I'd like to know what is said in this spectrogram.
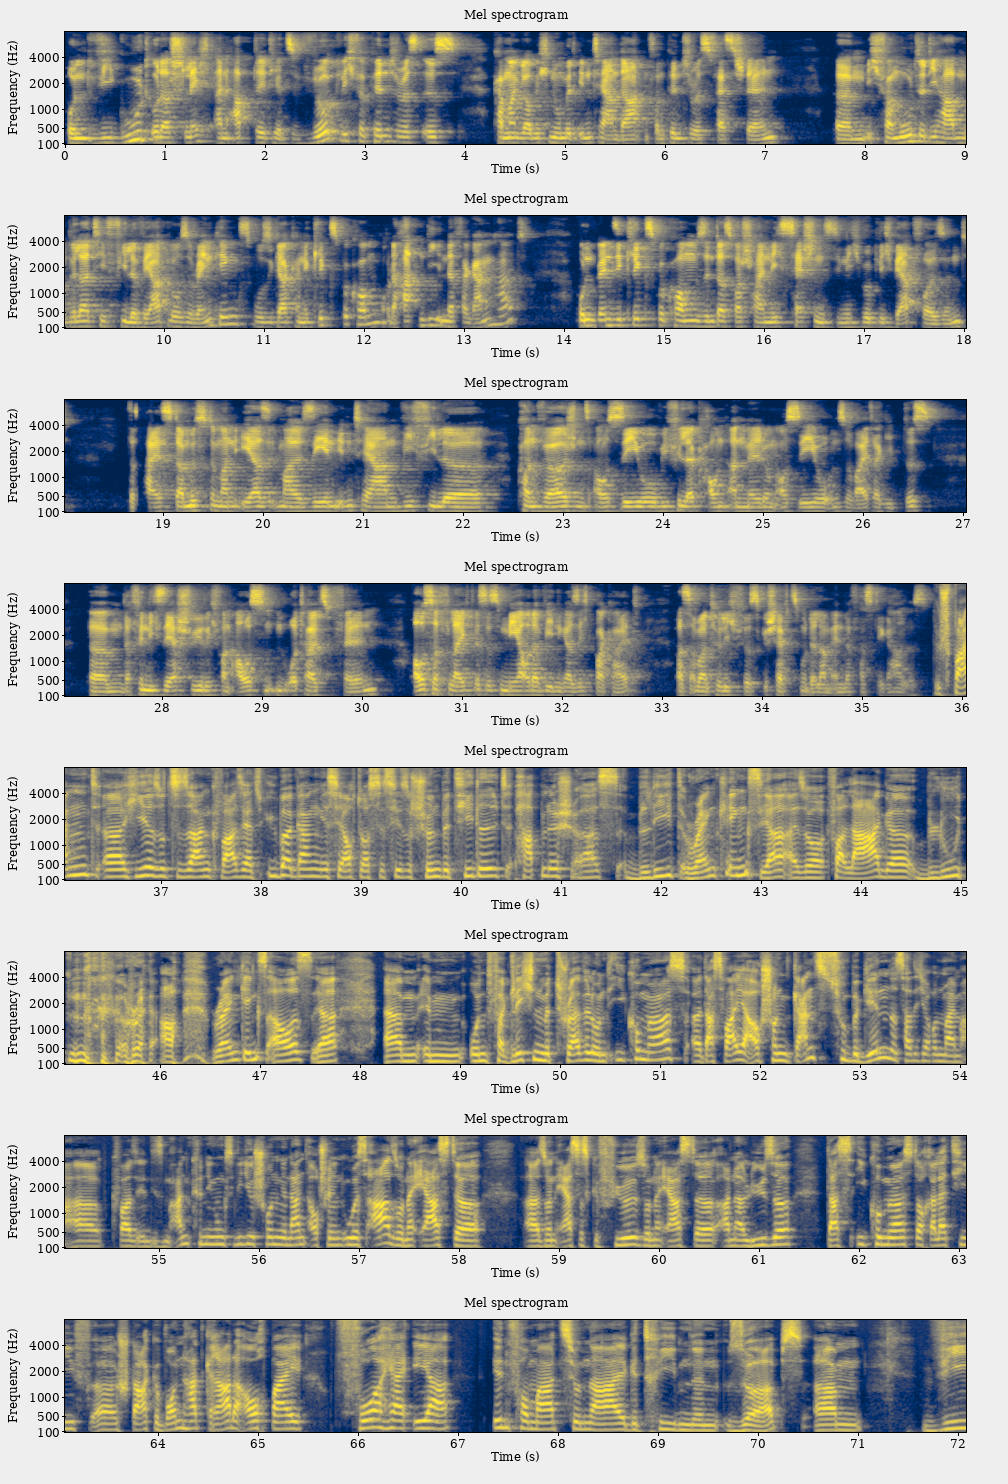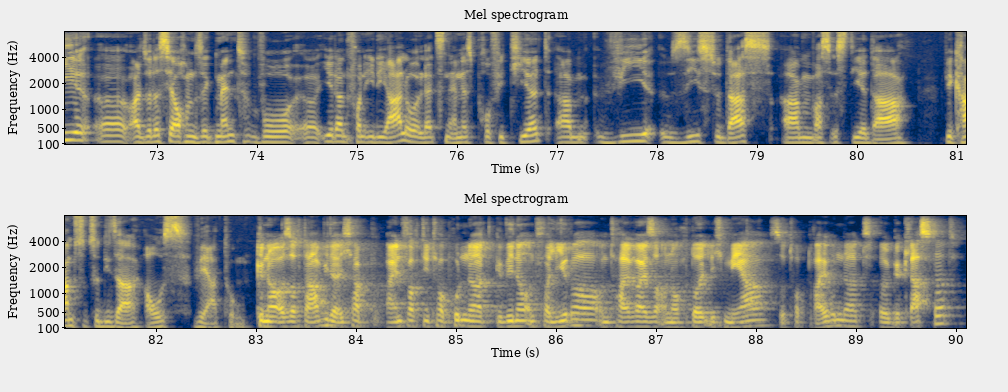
Und wie gut oder schlecht ein Update jetzt wirklich für Pinterest ist, kann man, glaube ich, nur mit internen Daten von Pinterest feststellen. Ähm, ich vermute, die haben relativ viele wertlose Rankings, wo sie gar keine Klicks bekommen oder hatten die in der Vergangenheit. Und wenn sie Klicks bekommen, sind das wahrscheinlich Sessions, die nicht wirklich wertvoll sind. Das heißt, da müsste man eher mal sehen intern, wie viele Conversions aus SEO, wie viele Account-Anmeldungen aus SEO und so weiter gibt es. Ähm, da finde ich sehr schwierig von außen ein Urteil zu fällen. Außer vielleicht ist es mehr oder weniger Sichtbarkeit was aber natürlich fürs Geschäftsmodell am Ende fast egal ist. Spannend äh, hier sozusagen quasi als Übergang ist ja auch, du hast es hier so schön betitelt, Publishers Bleed Rankings, ja, also Verlage bluten Rankings aus, ja, ähm, im, und verglichen mit Travel und E-Commerce. Äh, das war ja auch schon ganz zu Beginn, das hatte ich auch in meinem äh, quasi in diesem Ankündigungsvideo schon genannt, auch schon in den USA so eine erste äh, so ein erstes Gefühl, so eine erste Analyse, dass E-Commerce doch relativ äh, stark gewonnen hat, gerade auch bei vorher eher informational getriebenen SERPs. Ähm, wie, äh, also das ist ja auch ein Segment, wo äh, ihr dann von Idealo letzten Endes profitiert. Ähm, wie siehst du das? Ähm, was ist dir da wie kamst du zu dieser Auswertung? Genau, also auch da wieder, ich habe einfach die Top 100 Gewinner und Verlierer und teilweise auch noch deutlich mehr, so Top 300, äh, geclustert.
